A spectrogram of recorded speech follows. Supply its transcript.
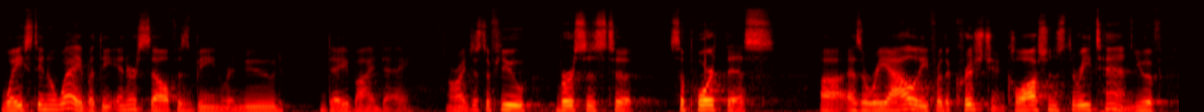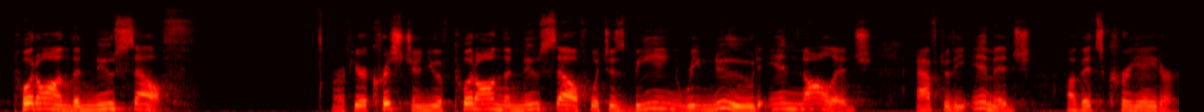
wasting away, but the inner self is being renewed day by day. All right, just a few verses to support this uh, as a reality for the Christian. Colossians 3:10, you have put on the new self. Or if you're a Christian, you have put on the new self, which is being renewed in knowledge after the image of its creator.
